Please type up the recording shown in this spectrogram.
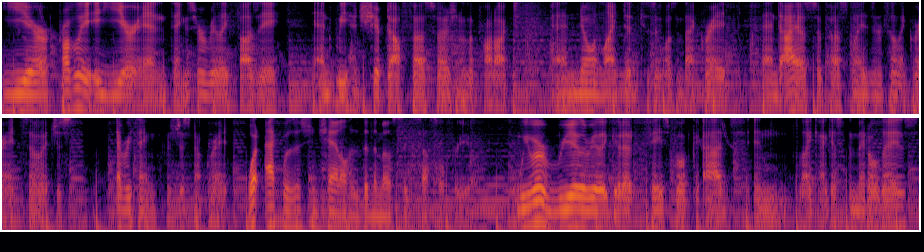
year, probably a year in, things were really fuzzy. And we had shipped our first version of the product and no one liked it because it wasn't that great. And I also personally didn't feel it great. So it just, everything was just not great. What acquisition channel has been the most successful for you? We were really, really good at Facebook ads in like, I guess the middle days.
